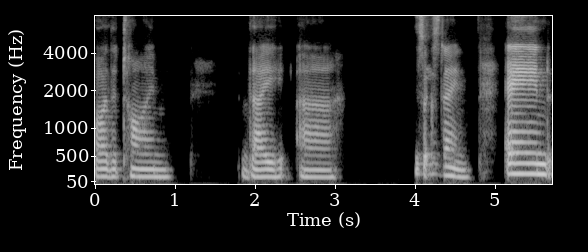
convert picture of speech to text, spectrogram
by the time they are 16. And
